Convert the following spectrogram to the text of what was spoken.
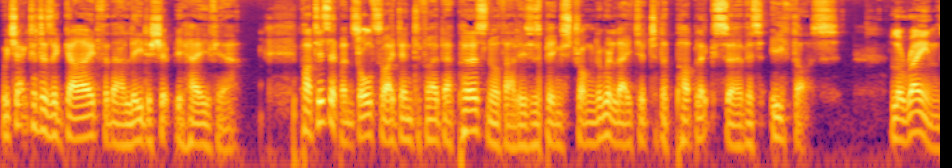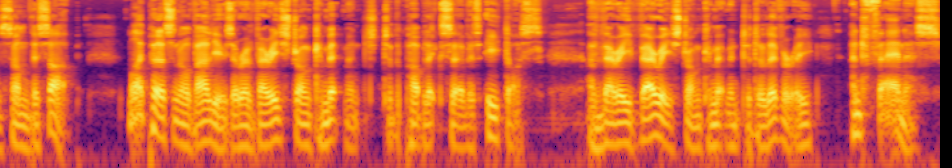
which acted as a guide for their leadership behaviour. Participants also identified their personal values as being strongly related to the public service ethos. Lorraine summed this up. My personal values are a very strong commitment to the public service ethos, a very, very strong commitment to delivery, and fairness.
